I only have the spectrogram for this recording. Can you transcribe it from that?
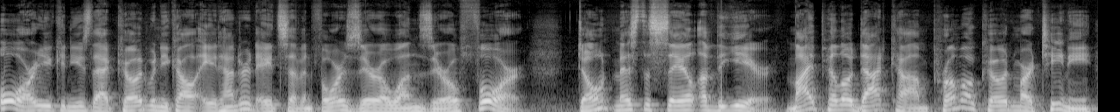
Or you can use that code when you call 800 874 0104. Don't miss the sale of the year. MyPillow.com, promo code Martini,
